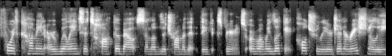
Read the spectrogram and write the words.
forthcoming or willing to talk about some of the trauma that they've experienced. Or when we look at culturally or generationally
